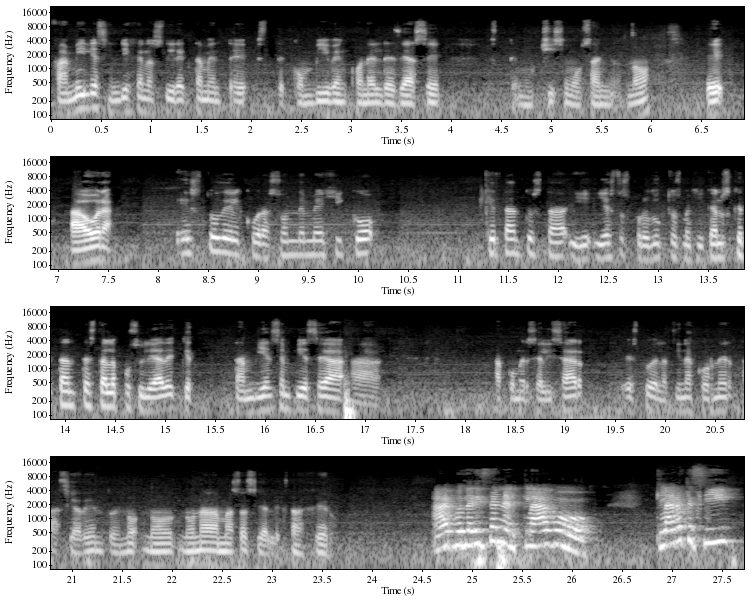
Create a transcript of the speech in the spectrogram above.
familias indígenas directamente este, conviven con él desde hace este, muchísimos años, ¿no? Eh, ahora, esto del corazón de México, ¿qué tanto está, y, estos productos mexicanos, qué tanta está la posibilidad de que también se empiece a, a comercializar esto de Latina Corner hacia adentro y no, no, no nada más hacia el extranjero. Ay, pues le diste en el clavo. Claro que sí.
